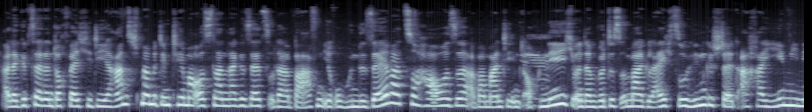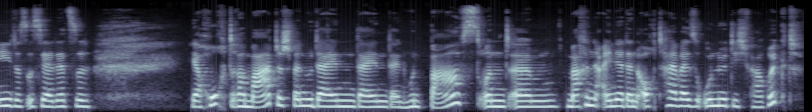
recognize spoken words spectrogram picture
aber da gibt's ja dann doch welche, die haben sich mal mit dem Thema auseinandergesetzt oder barfen ihre Hunde selber zu Hause, aber manche eben auch nicht und dann wird es immer gleich so hingestellt, ach Jemine, das ist ja letzte ja hochdramatisch, wenn du deinen dein, dein Hund barfst und ähm, machen einen ja dann auch teilweise unnötig verrückt.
